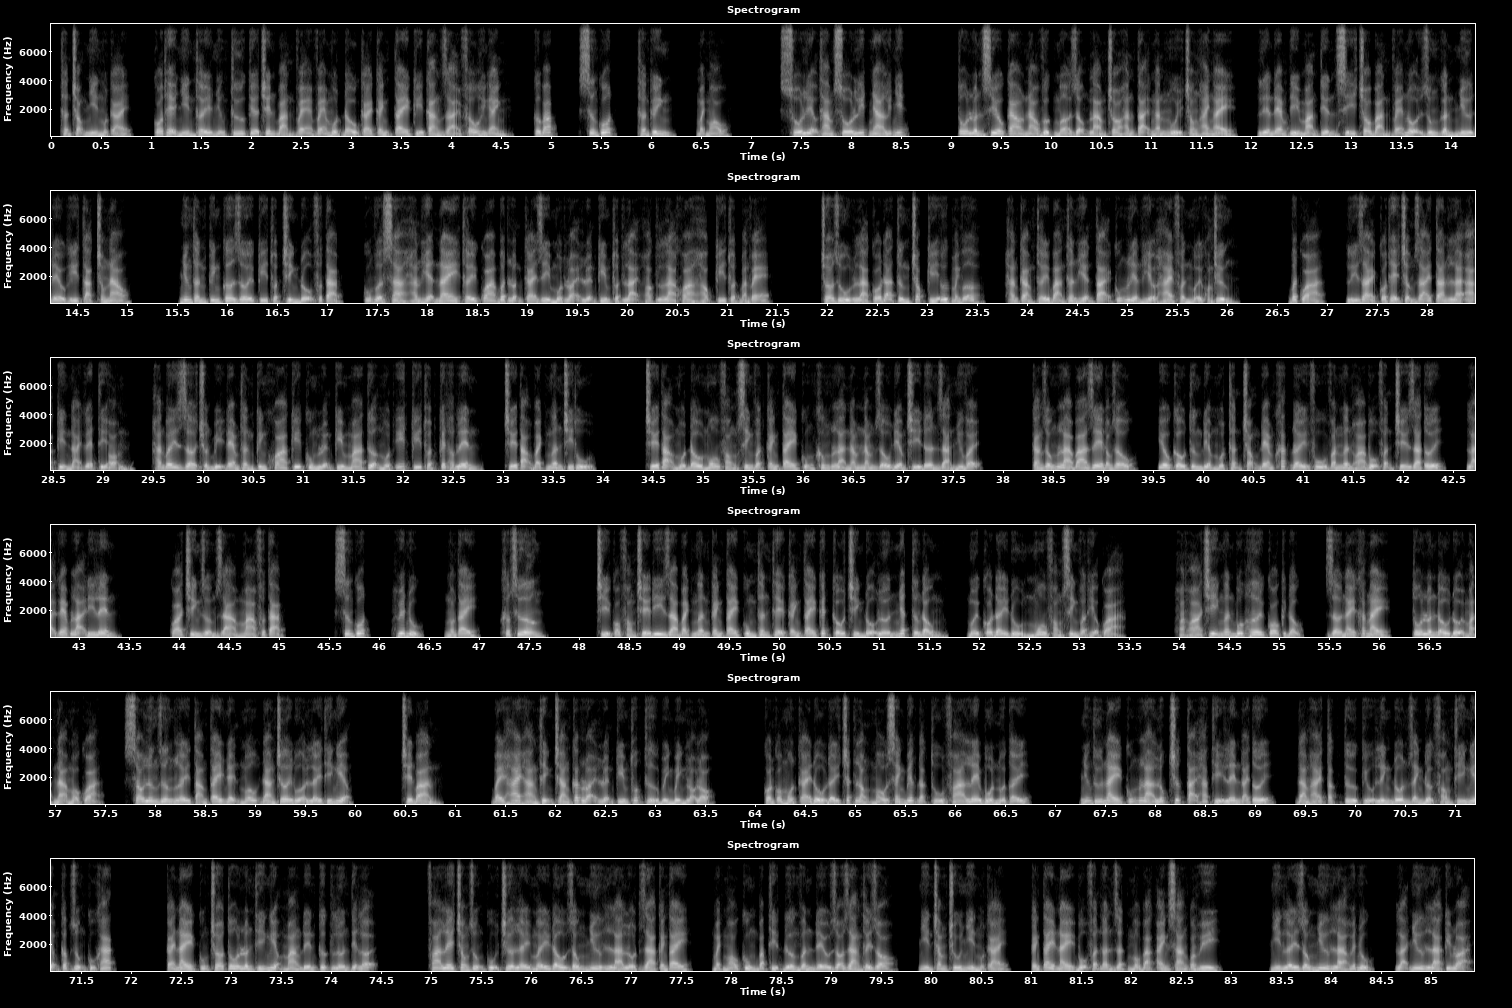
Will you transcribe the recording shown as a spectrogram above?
Thận trọng nhìn một cái, có thể nhìn thấy những thứ kia trên bản vẽ vẽ một đầu cái cánh tay kỹ càng giải phẫu hình ảnh, cơ bắp, xương cốt, thần kinh, mạch máu. Số liệu tham số lít nha lít nhít. Tô luân siêu cao não vực mở rộng làm cho hắn tại ngắn ngủi trong hai ngày, liền đem tỷ mạn tiến sĩ cho bản vẽ nội dung gần như đều ghi tạc trong não nhưng thần kinh cơ giới kỹ thuật trình độ phức tạp, cũng vượt xa hắn hiện nay thấy qua bất luận cái gì một loại luyện kim thuật lại hoặc là khoa học kỹ thuật bản vẽ. Cho dù là có đã từng chóc ký ức mảnh vỡ, hắn cảm thấy bản thân hiện tại cũng liền hiểu hai phần mười khoảng chừng. Bất quá, lý giải có thể chậm rãi tan là ạ kỳ đại lệ tị hòn hắn bây giờ chuẩn bị đem thần kinh khoa kỹ cùng luyện kim ma tượng một ít kỹ thuật kết hợp lên, chế tạo bạch ngân chi thủ. Chế tạo một đầu mô phỏng sinh vật cánh tay cũng không là năm năm dấu điểm chỉ đơn giản như vậy. Càng giống là ba d đóng dấu, yêu cầu từng điểm một thận trọng đem khắc đầy phù văn ngân hóa bộ phận chế ra tới, lại ghép lại đi lên. Quá trình dườm già mà phức tạp xương cốt, huyết nục, ngón tay, khớp xương. Chỉ có phòng chế đi ra bạch ngân cánh tay cùng thân thể cánh tay kết cấu trình độ lớn nhất tương đồng mới có đầy đủ mô phỏng sinh vật hiệu quả. Hoạt hóa chi ngân bốc hơi có kịch độc, giờ này khắc này, tô luân đầu đội mặt nạ mỏ quạ, sau lưng dương lấy tám tay nện mâu đang chơi đùa lấy thí nghiệm. Trên bàn, bày hai hàng thịnh trang các loại luyện kim thuốc thử bình bình lọ lọ. Còn có một cái đổ đầy chất lỏng màu xanh biết đặc thù pha lê bồn nuốt ấy. Những thứ này cũng là lúc trước tại hát thị lên đã tới, đám hải tặc từ cựu linh đôn giành được phòng thí nghiệm cấp dụng cụ khác. Cái này cũng cho tô luân thí nghiệm mang đến cực lớn tiện lợi pha lê trong dụng cụ chứa lấy mấy đầu giống như là lột ra cánh tay, mạch máu cùng bắp thịt đường vân đều rõ ràng thấy rõ, nhìn chăm chú nhìn một cái, cánh tay này bộ phận ẩn giật màu bạc ánh sáng quang huy. Nhìn lấy giống như là huyết nục, lại như là kim loại.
